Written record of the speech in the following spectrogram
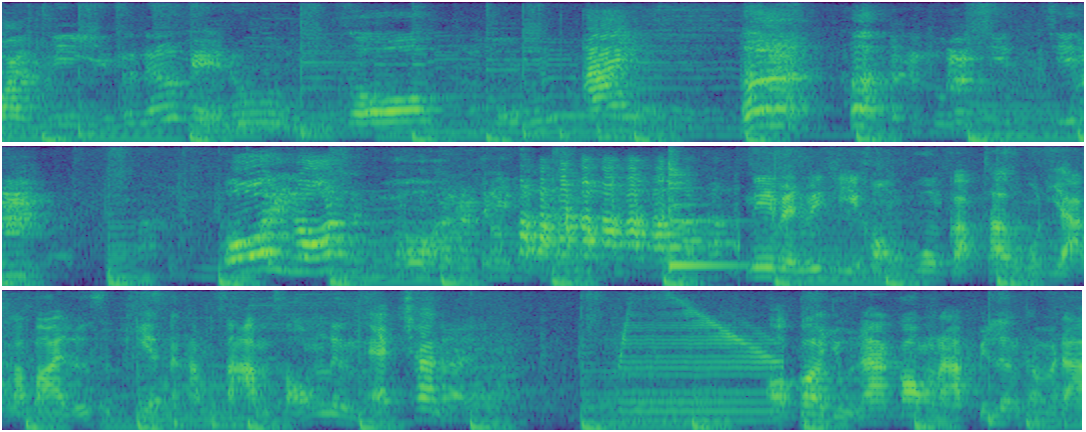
วันนี้เสนอเมนูส้ม โอ้ยร้อนโอ้ยนี่เป็นวิธีของพุ่มกับถ้าสมมติอยากระบายหรือรู้สึกเครียดนะครับ3 2 1แอคชั่นอ๋อก็อยู่หน้ากล้องนะครับเป็นเรื่องธรรมดา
